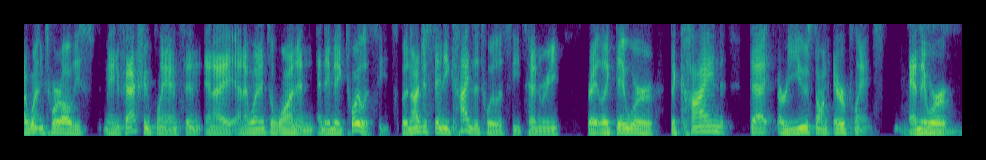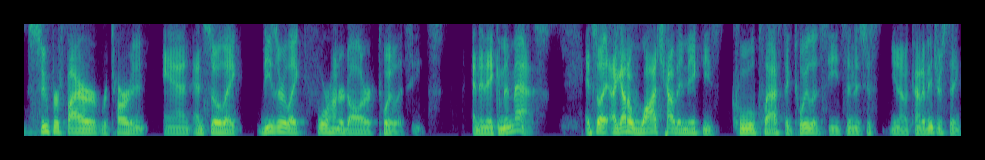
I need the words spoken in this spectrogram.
I, went and toured all these manufacturing plants and, and I and I went into one and, and they make toilet seats, but not just any kinds of toilet seats, Henry, right? Like they were the kind that are used on airplanes and they were mm. super fire retardant. And and so like these are like $400 toilet seats and they make them in mass. And so I, I got to watch how they make these cool plastic toilet seats. And it's just, you know, kind of interesting.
